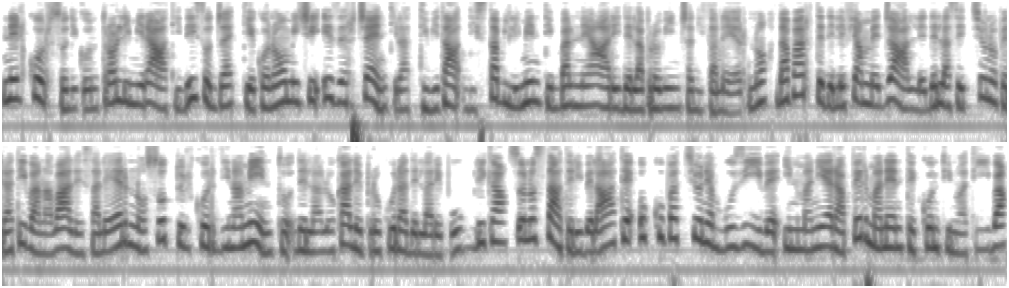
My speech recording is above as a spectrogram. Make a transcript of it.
Nel corso di controlli mirati dei soggetti economici esercenti l'attività di stabilimenti balneari della provincia di Salerno, da parte delle Fiamme Gialle della sezione operativa navale Salerno sotto il coordinamento della locale Procura della Repubblica, sono state rivelate occupazioni abusive in maniera permanente e continuativa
